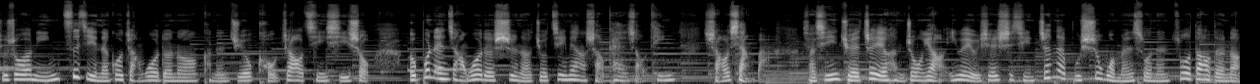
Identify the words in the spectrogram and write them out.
就说您自己能够掌握的呢，可能只有口罩、勤洗手，而不能掌握的事呢，就尽量少看、少听、少想吧。小新觉得这也很重要，因为有些事情真的不是我们所能做到的呢，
